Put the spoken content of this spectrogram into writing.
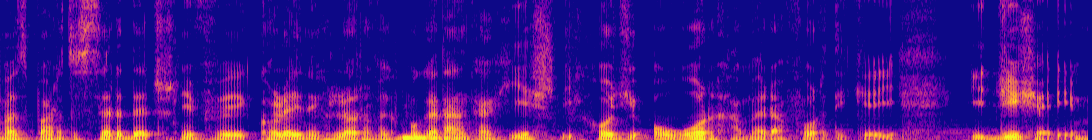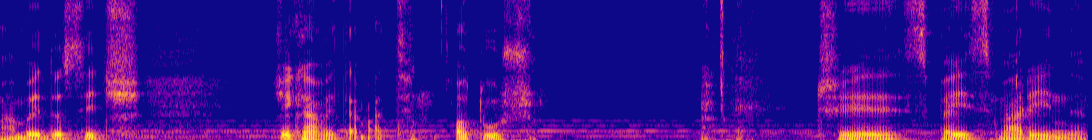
Was bardzo serdecznie w kolejnych lorowych pogadankach, jeśli chodzi o Warhammera 40k. I dzisiaj mamy dosyć ciekawy temat. Otóż, czy Space Marine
